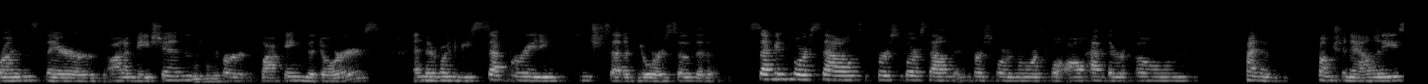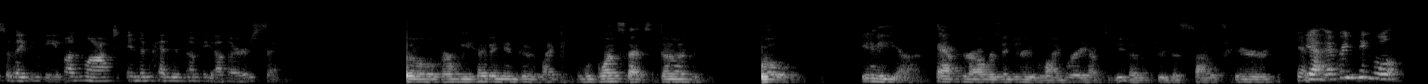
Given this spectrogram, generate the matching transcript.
runs their automation Mhm. for locking the doors. And they're going to be separating each set of doors, so the second floor south, first floor south, and first floor north will all have their own kind of functionality, so they can be unlocked independent of the others. So are we heading into like, w- once that's done, will any, uh, after hours entry to the library have to be done through the south here? Yeah, everything will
